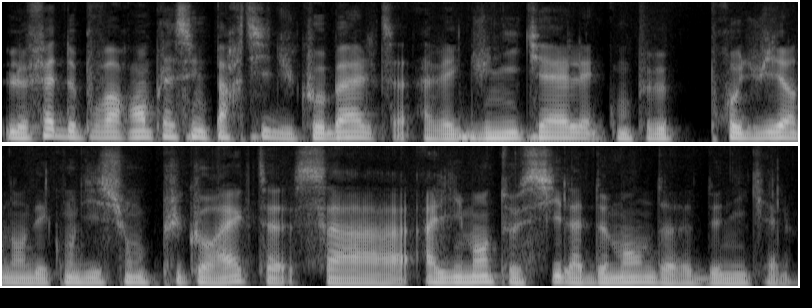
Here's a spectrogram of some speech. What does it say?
le fait de pouvoir remplacer une partie du cobalt avec du nickel qu'on peut produire dans des conditions plus correctes, ça alimente aussi la demande de nickel.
